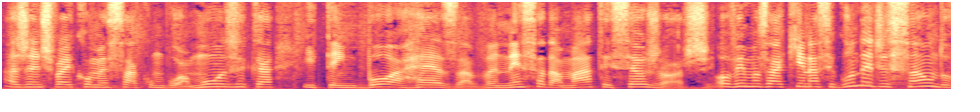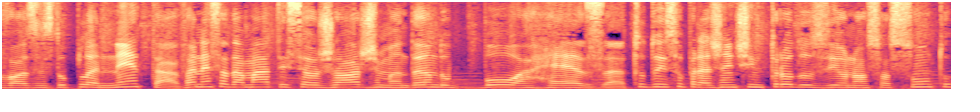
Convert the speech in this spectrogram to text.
a gente vai começar com boa música e tem boa reza, Vanessa da Mata e seu Jorge. Ouvimos aqui na segunda edição do Vozes do Planeta, Vanessa da Mata e seu Jorge mandando boa reza. Tudo isso para a gente introduzir o nosso assunto.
